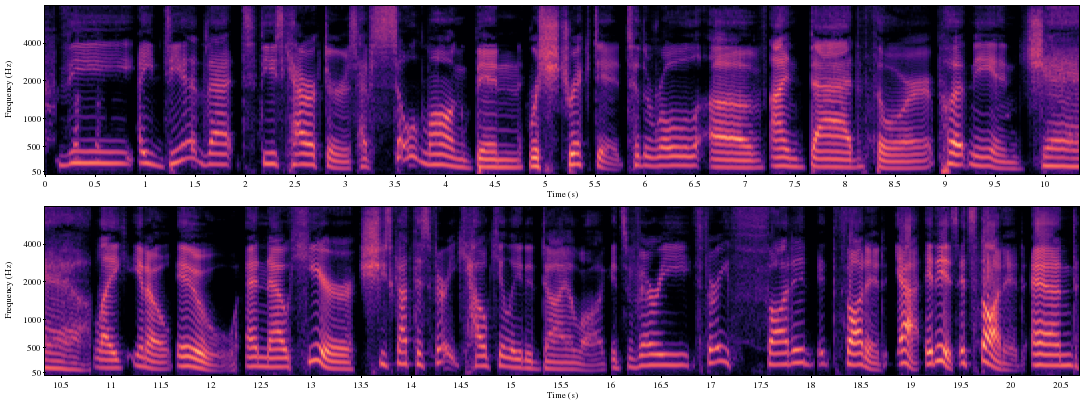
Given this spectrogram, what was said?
the idea that these characters have so long been restricted to the role of I'm bad Thor, put me in jail. Like, you know, ew. And now here, she's got this very calculated dialogue. It's very, it's very thoughted. It thoughted. Yeah, it is. It's thoughted. And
